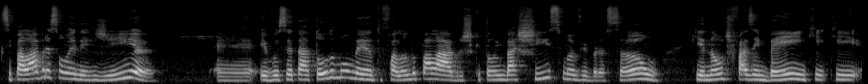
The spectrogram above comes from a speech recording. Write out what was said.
Se palavras são energia, é, e você está a todo momento falando palavras que estão em baixíssima vibração, que não te fazem bem, que, que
